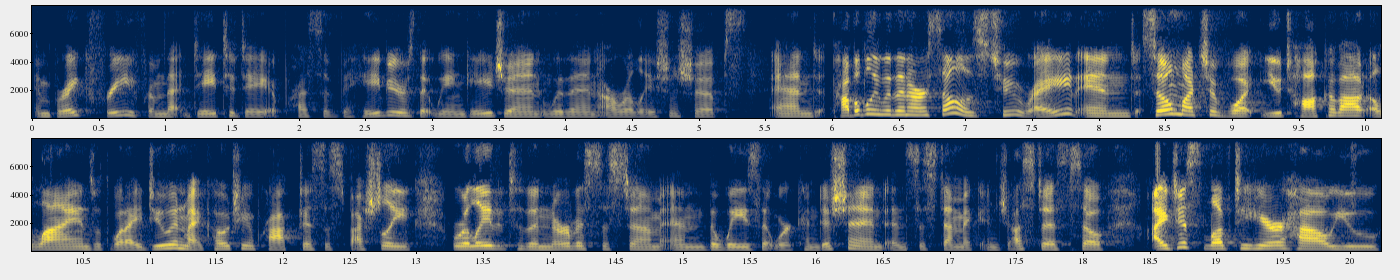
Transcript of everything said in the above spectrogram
and break free from that day to day oppressive behaviors that we engage in within our relationships and probably within ourselves too, right? And so much of what you talk about aligns with what I do in my coaching practice, especially related to the nervous system and the ways that we're conditioned and systemic injustice. So I just love to hear how you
